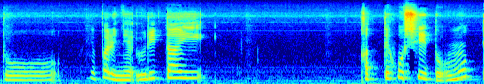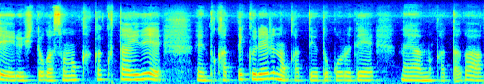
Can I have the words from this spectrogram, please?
ー、とやっぱりね売りたい買ってほしいと思っている人がその価格帯で、えー、と買ってくれるのかっていうところで悩む方が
